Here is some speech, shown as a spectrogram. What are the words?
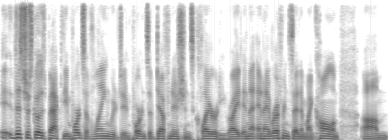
This just goes back to the importance of language, the importance of definitions, clarity, right? And, and I reference that in my column, um,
